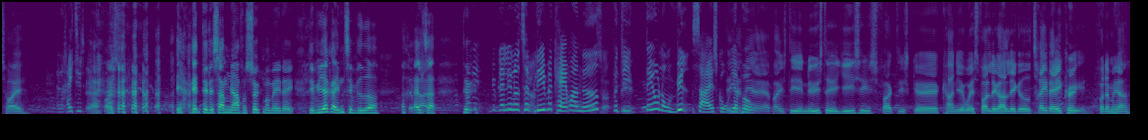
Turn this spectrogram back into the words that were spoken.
Tøj. Er det rigtigt? Ja. Ja, det er det samme, jeg har forsøgt mig med i dag. Det virker indtil videre. altså, det, Vi bliver lige nødt til at blive med kameraet nede, fordi det er jo nogle vildt seje sko, I har på. det er faktisk de nyeste Yeezys, faktisk uh, Kanye West. Folk ligger, har ligget tre dage i kø for dem her.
